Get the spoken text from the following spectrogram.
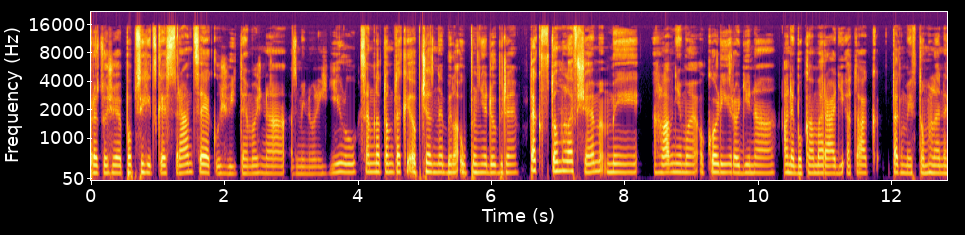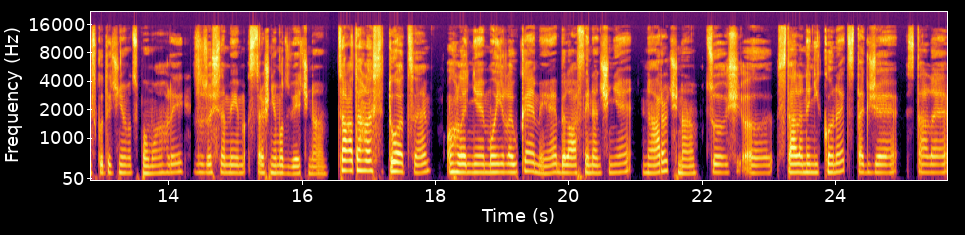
protože po psychické stránce, jak už víte možná z minulých dílů, jsem na tom taky občas nebyla úplně dobře. Tak v tomhle všem mi hlavně moje okolí, rodina a nebo kamarádi a tak, tak mi v tomhle neskutečně moc pomohli, za což jsem jim strašně moc věčná. Celá tahle situace ohledně mojí leukémie byla finančně náročná, což uh, stále není konec, takže stále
